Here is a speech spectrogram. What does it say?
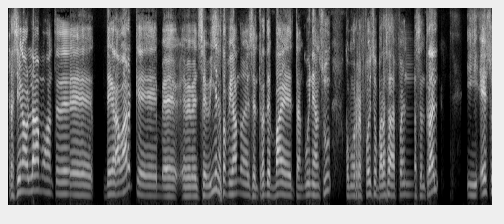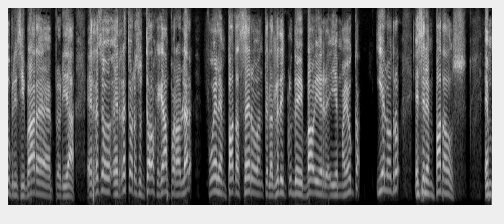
Recién hablamos antes de, de grabar que eh, eh, Sevilla se está fijando en el central del Valle Tanguini Ansu como refuerzo para esa defensa central y es su principal eh, prioridad. El resto, el resto de resultados que quedan por hablar fue el empate a cero entre el Athletic Club de Bilbao y el, Mallorca y el otro es el empate a dos en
